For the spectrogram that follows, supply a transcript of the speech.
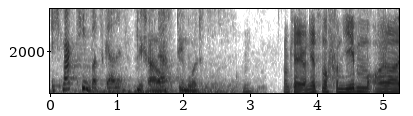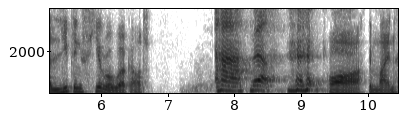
Ich mag Teamworts gerne. Ich auch, ja. Teamwort. Okay, und jetzt noch von jedem euer Lieblings-Hero-Workout. Aha, Murph. oh, gemein.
